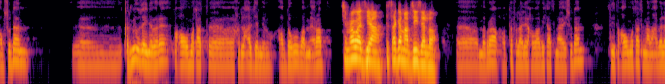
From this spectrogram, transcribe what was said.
ኣብ ሱዳን ቅድሚኡ ዘይነበረ ተቃውሞታት ክለዓል ጀሚሩ ኣብ ደቡብ ኣብ ምዕራብ ስምዕዋ እዚኣ ትፀገም ኣብዚ ዘሎ ምብራቅ ኣብ ተፈላለየ ከባቢታት ናይ ሱዳን እቲ ተቃውሞታት እናማዕበለ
